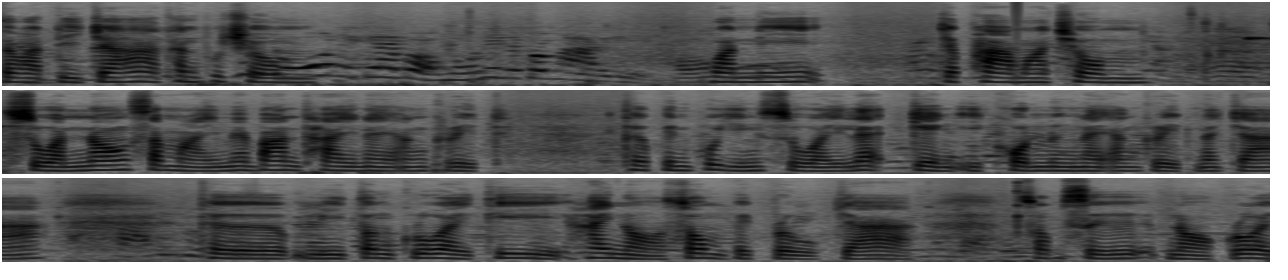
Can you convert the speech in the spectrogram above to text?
สวัสดีจ้าท่านผู้ชมนี่แกบอกหนูนี่แล้วก็มาดิวันนี้จะพามาชม สวนน้องสมัยแม่บ้านไทยในอังกฤษ เธอเป็นผู้หญิงสวยและเก่งอีกคนหนึ่งในอังกฤษนะจ๊ะ เธอมีต้นกล้วยที่ให้หน่อส้มไปปลูกจ้า ส้มซื้อหน่อกล้วย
